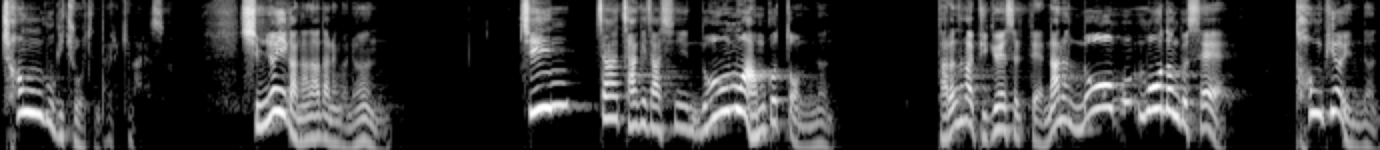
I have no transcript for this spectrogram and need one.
천국이 주어진다 이렇게 말했어요. 심령이 가난하다는 것은 진짜 자기 자신이 너무 아무것도 없는 다른 사람과 비교했을 때 나는 너무 모든 것에 텅 비어 있는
